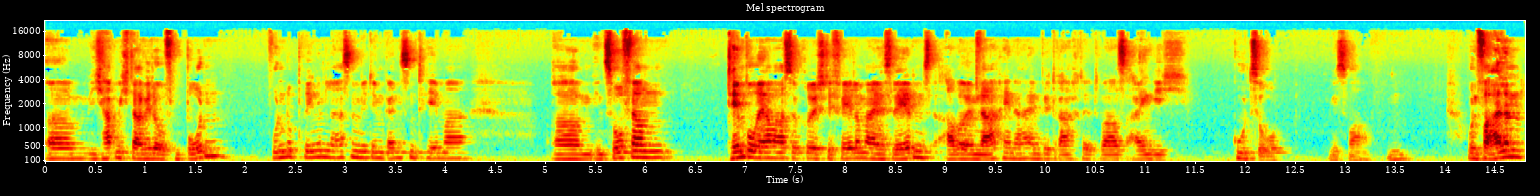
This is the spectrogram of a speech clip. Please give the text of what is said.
Ähm, ich habe mich da wieder auf den Boden runterbringen lassen mit dem ganzen Thema. Ähm, insofern, temporär war es der größte Fehler meines Lebens, aber im Nachhinein betrachtet war es eigentlich gut so, wie es war. Hm. Und vor allem,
